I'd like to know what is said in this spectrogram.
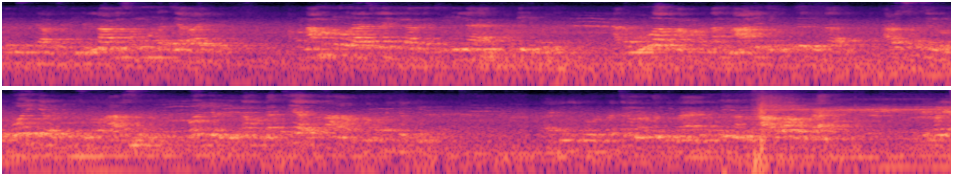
சரி. எல்லாமே சமூக கட்சியாக தான் இருக்கு. அப்போ நமக்குன்னு ஒரு அரசியல் இல்லாத கட்சி இல்லை அப்படிங்கிறது. அதை உருவாக்கினா மட்டும்தான் நாளைக்கு வந்து இந்த அரசு செய்ய ஒரு கோரிக்கை வைக்கணும்னு சொல்ல ஒரு அரசு கோரிக்கை வைக்கணும்னா ஒரு கட்சியாக தான் நம்ம வைக்க முடியும். நீங்கள் ஒரு பிரச்சனை நடந்துச்சுங்க இது போய் நம்ம சார்பாக உள்ள எம்எல்ஏ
